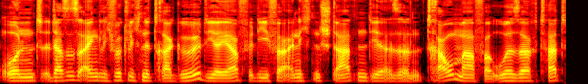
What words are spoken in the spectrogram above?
und das ist eigentlich wirklich eine Tragödie ja für die Vereinigten Staaten, die also ein Trauma verursacht hat,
